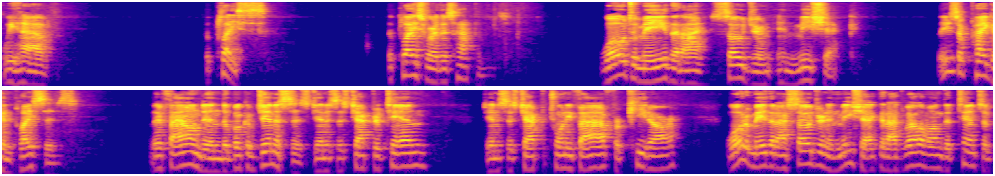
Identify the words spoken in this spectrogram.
we have the place, the place where this happens. Woe to me that I sojourn in Meshech. These are pagan places. They're found in the book of Genesis, Genesis chapter 10, Genesis chapter 25 for Kedar. Woe to me that I sojourn in Meshech, that I dwell among the tents of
